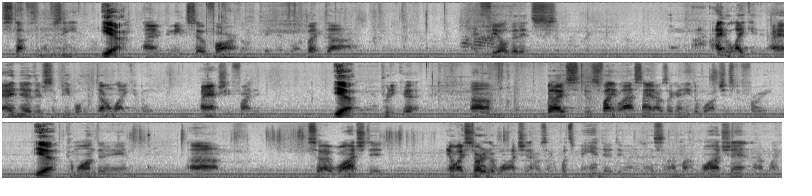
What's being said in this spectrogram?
stuff that I've seen. Yeah. I mean, so far. But uh, I feel that it's. I like it. I, I know there's some people that don't like it, but I actually find it Yeah. pretty good. Um, but I, it was funny last night. I was like, I need to watch this before I Yeah. come on today, and um, so I watched it, and when I started to watch it, I was like, "What's Mando doing in this?" And I'm, I'm watching it, and I'm like,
